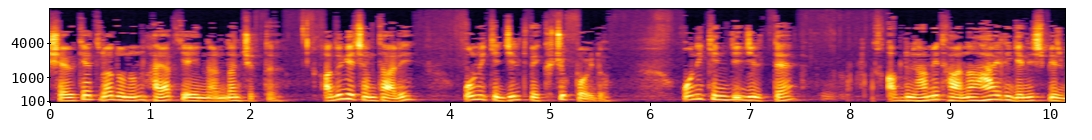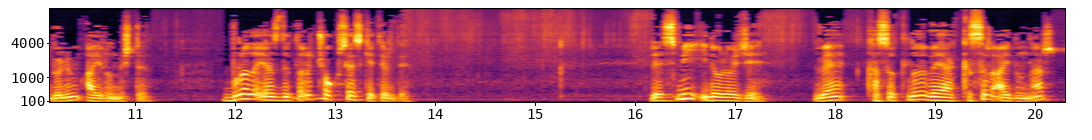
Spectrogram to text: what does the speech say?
Şevket Rado'nun hayat yayınlarından çıktı. Adı geçen tarih 12 cilt ve küçük boydu. 12. ciltte Abdülhamit Han'a hayli geniş bir bölüm ayrılmıştı. Burada yazdıkları çok ses getirdi. Resmi ideoloji ve kasıtlı veya kısır aydınlar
